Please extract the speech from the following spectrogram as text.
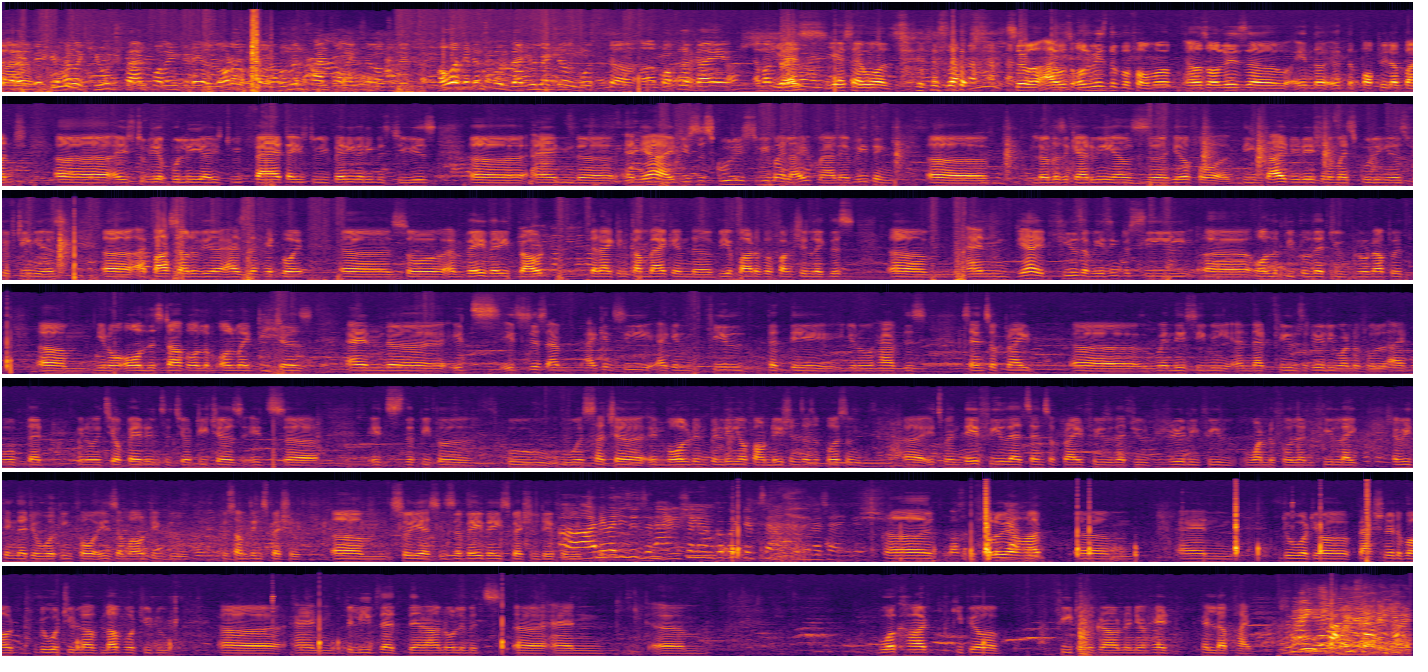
Ranveer, you have a huge fan following today. A lot of uh, women fan followings are also there. How was it in school? Were you like the most uh, uh, popular guy among Yes, girls? yes, I was. so, so I was always the performer. I was always uh, in the in the popular bunch. Uh, I used to be a bully. I used to be fat. I used to be very very mischievous. Uh, and uh, and yeah, it used to school used to be my life, man. Everything. Uh, Learners Academy. I was uh, here for the entire duration of my schooling years, 15 years. Uh, I passed out of here as the head boy. Uh, so I'm very very proud that I can come back and uh, be a part of a function like this. Um, and yeah, it feels amazing to see all the people that you've grown up with. Um, you know, all the staff, all the, all my teachers, and uh, it's it's just I'm, I can see, I can feel that they you know have this sense of pride uh, when they see me, and that feels really wonderful. I hope that you know it's your parents, it's your teachers, it's uh, it's the people who who were such a involved in building your foundations as a person. Uh, it's when they feel that sense of pride for you that you really feel wonderful and feel like everything that you're working for is amounting to to something special. Um, so yes, it's a very very special day for हाँ, me. आने वाली जो generation है उनको कोई tips है ना देना चाहेंगे Uh, follow your Yeah. heart um, and do what you're passionate about do what you love love what you do uh, and believe that there are no limits uh, and um, work hard keep your feet on the ground and your head held up high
